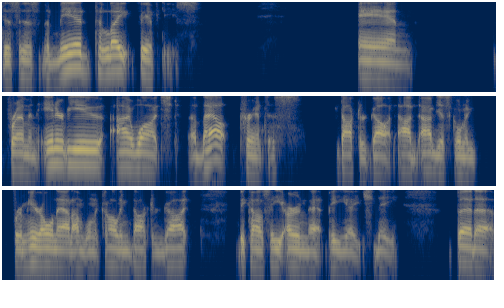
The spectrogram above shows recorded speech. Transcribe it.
This is the mid to late 50s. And from an interview I watched about Prentice, Dr. Gautt, I, I'm just going to, from here on out, I'm going to call him Dr. Gautt because he earned that PhD. But uh,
